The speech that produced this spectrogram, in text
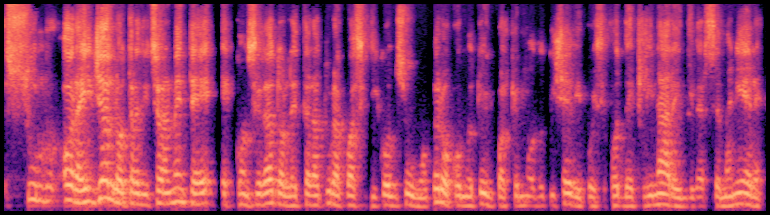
sul, ora, il giallo tradizionalmente è, è, considerato letteratura quasi di consumo, però come tu in qualche modo dicevi, poi si può declinare in diverse maniere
